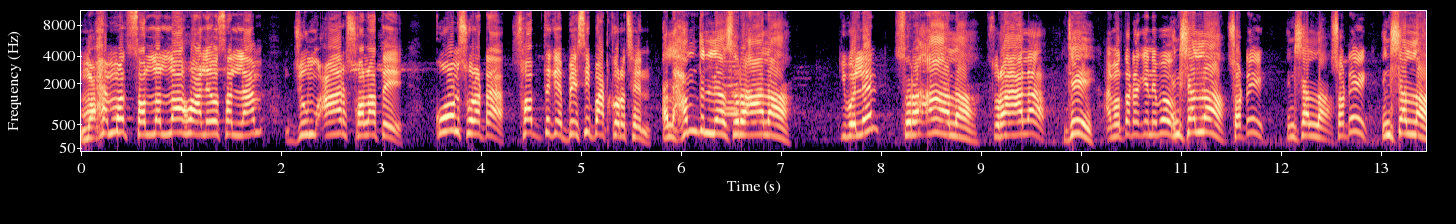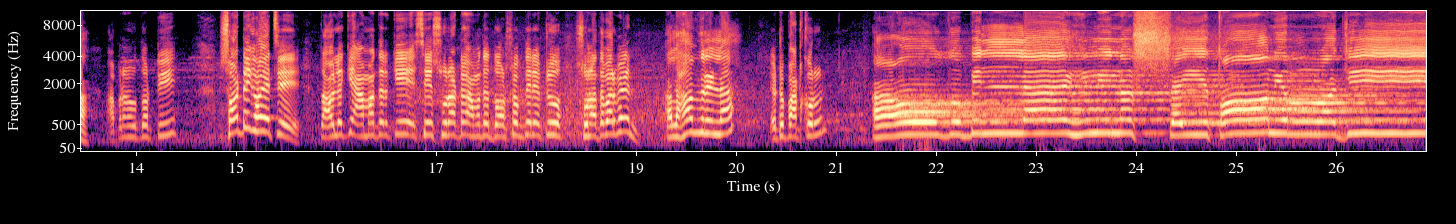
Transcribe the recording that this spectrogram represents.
মোহাম্মদ সাল্লাহ আলিয়াল্লাম জুমআর সলাতে কোন সূরাটা সব থেকে বেশি পাঠ করেছেন আলহামদুলিল্লাহ সুরা আলা কি বললেন সুরা আলা সূরা আলা জি আমি উত্তরটাকে নেব ইনশাল্লাহ সঠিক ইনশাল্লাহ সঠিক ইনশাল্লাহ আপনার উত্তরটি সঠিক হয়েছে তাহলে কি আমাদেরকে সেই সূরাটা আমাদের দর্শকদের একটু শোনাতে পারবেন আলহামদুলিল্লাহ একটু পাঠ করুন أعوذ بالله من الشيطان الرجيم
